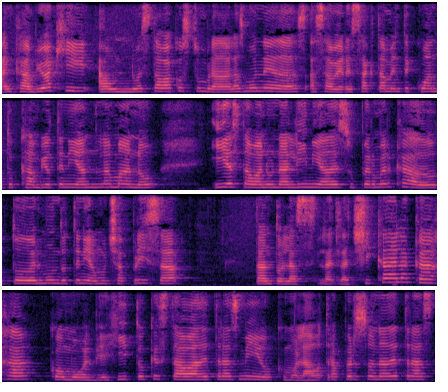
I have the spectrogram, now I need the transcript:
En cambio aquí aún no estaba acostumbrada a las monedas, a saber exactamente cuánto cambio tenían en la mano y estaba en una línea de supermercado, todo el mundo tenía mucha prisa, tanto las- la, la chica de la caja como el viejito que estaba detrás mío, como la otra persona detrás,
